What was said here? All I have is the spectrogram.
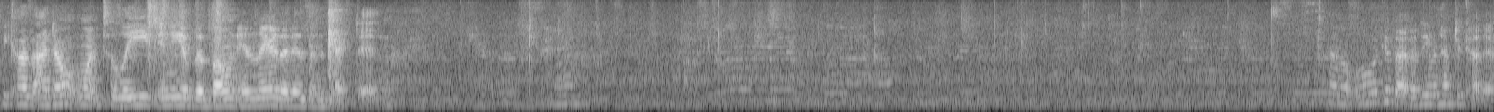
because I don't want to leave any of the bone in there that is infected. Well, look at that. I didn't even have to cut it.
